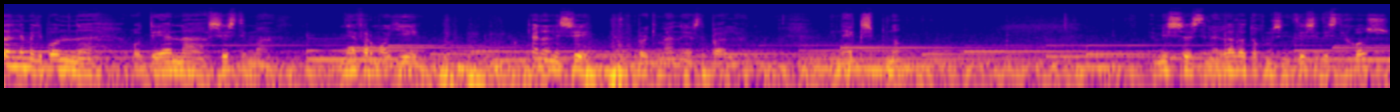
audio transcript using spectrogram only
Όταν λέμε λοιπόν ότι ένα σύστημα, μια εφαρμογή, ένα νησί προκειμένου η Αστυπάλαια είναι έξυπνο εμείς στην Ελλάδα το έχουμε συνηθίσει δυστυχώς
